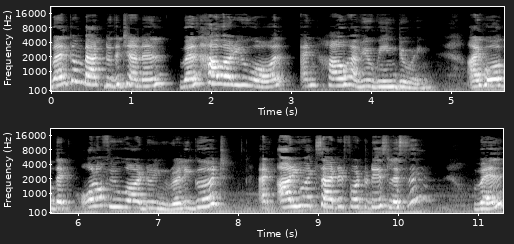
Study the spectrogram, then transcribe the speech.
Welcome back to the channel. Well, how are you all and how have you been doing? I hope that all of you are doing really good. And are you excited for today's lesson? Well,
